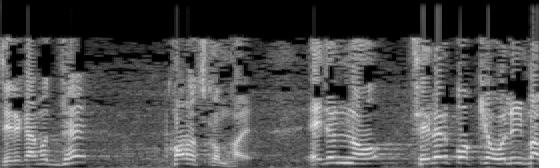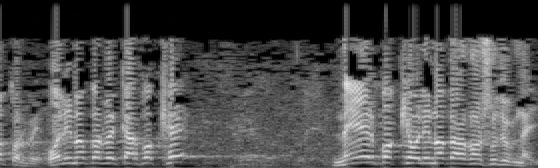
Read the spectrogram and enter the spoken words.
যে নেকার মধ্যে খরচ কম হয়। এই জন্য ছেলের পক্ষে অলিমা করবে। অলিমা করবে কার পক্ষে? মেয়ের পক্ষে অলিমা করার কোনো সুযোগ নাই।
